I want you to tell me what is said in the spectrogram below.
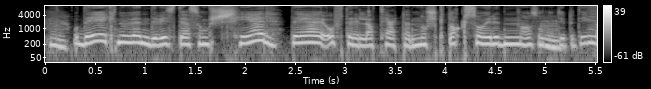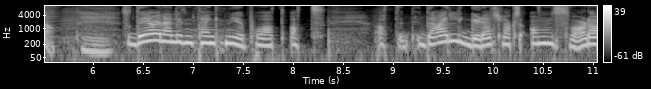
Mm. Og det er ikke nødvendigvis det som skjer. Det er ofte relatert til norsk dagsorden og sånne mm. type ting. da. Mm. Så det har jeg liksom tenkt mye på at, at at der ligger det et slags ansvar, da.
